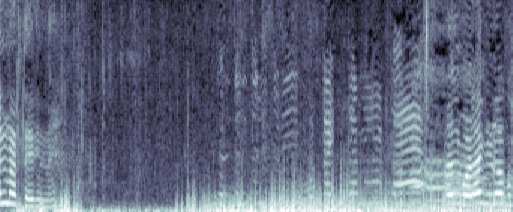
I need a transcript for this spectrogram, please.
ಏನು ಮಾಡ್ತಾಯಿದ್ದೀನಿ ಅಲ್ಲಿ ಒಳಗಿಡೋಗು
